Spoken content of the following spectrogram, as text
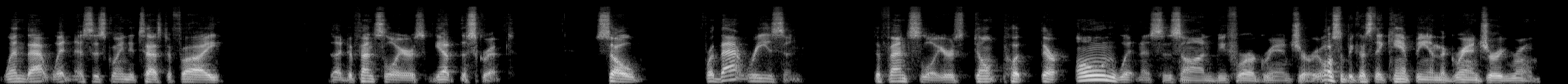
when that witness is going to testify the defense lawyers get the script. So for that reason defense lawyers don't put their own witnesses on before a grand jury, also because they can't be in the grand jury room.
